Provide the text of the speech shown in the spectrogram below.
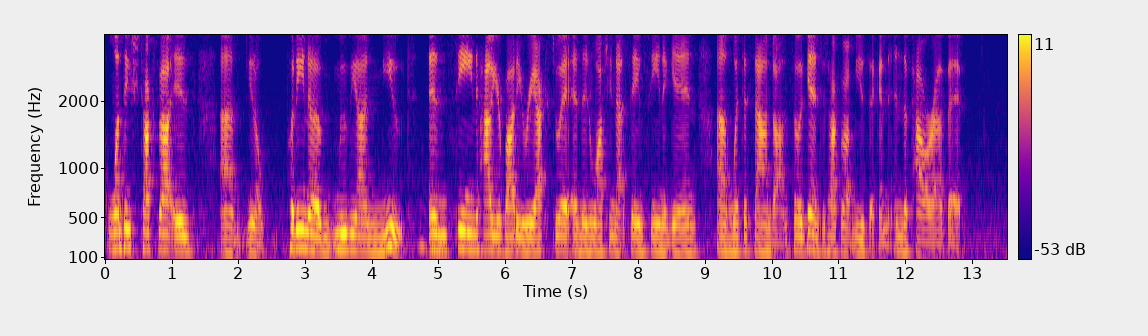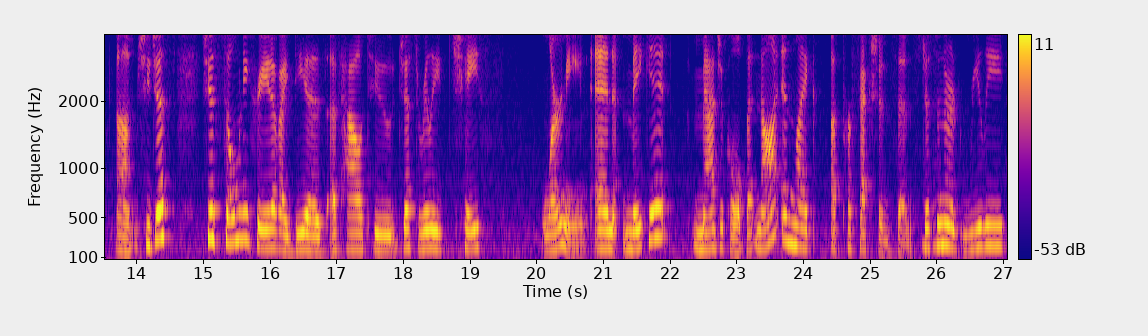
One thing she talks about is, um, you know, putting a movie on mute mm-hmm. and seeing how your body reacts to it and then watching that same scene again um, with the sound on so again to talk about music and, and the power of it um, she just she has so many creative ideas of how to just really chase learning and make it magical but not in like a perfection sense just mm-hmm. in a really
